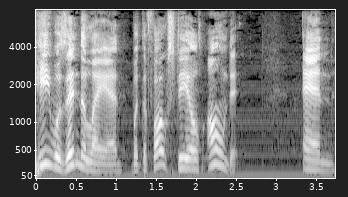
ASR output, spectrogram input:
he was in the land, but the folks still owned it. And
